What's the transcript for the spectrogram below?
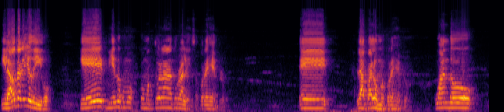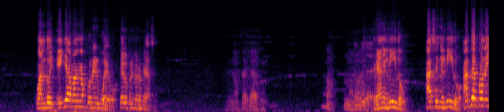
Y la otra que yo digo, que es viendo cómo, cómo actúa la naturaleza, por ejemplo, eh, la paloma, por ejemplo, cuando, cuando ellas van a poner huevos, ¿qué es lo primero que hacen? No sé qué hacer. No, no tengo idea. crean el nido, hacen el nido. Antes de, poner,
